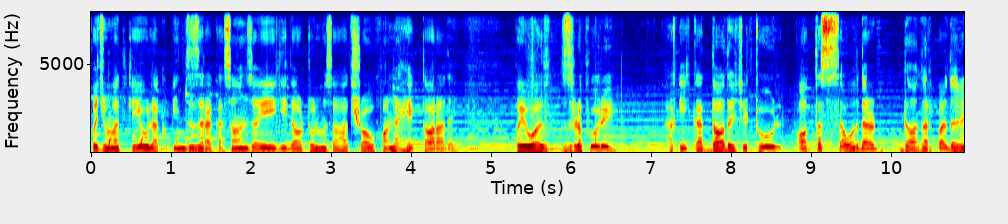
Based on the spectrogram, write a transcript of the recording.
په جومات کې یو لک پنځه زره کسان ځایږي دا ټول مساحت شاوخوا نه هکتاره دی. په یوه زړه پورې حقیقت دا دی چې ټول اته سوه ډالر پر دغه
